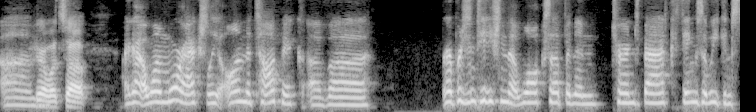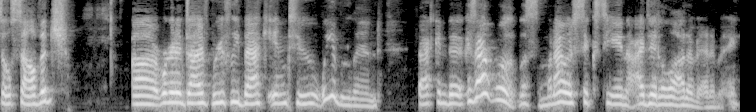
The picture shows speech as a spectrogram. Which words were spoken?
Um, Sure, what's up? I got one more actually on the topic of uh, representation that walks up and then turns back, things that we can still salvage. Uh, we're going to dive briefly back into Weeaboo Land. Back into, because I, well, listen, when I was 16, I did a lot of anime.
